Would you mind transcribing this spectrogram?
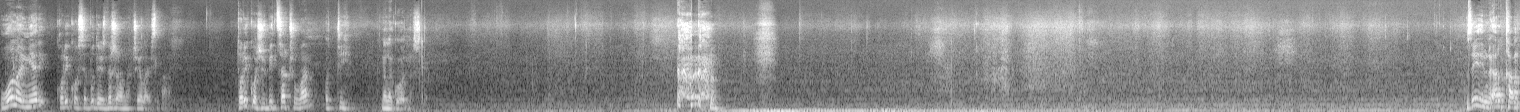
U onoj mjeri koliko se budeš držao načela islama. Toliko ćeš biti sačuvan od tih nalagodnosti. Zaid ibn Arqam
